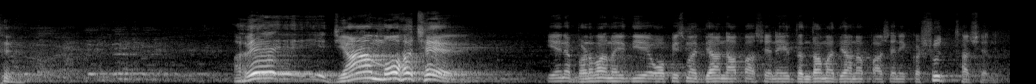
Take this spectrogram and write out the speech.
હવે જ્યાં મોહ છે એને ભણવા નહીં દે, ઓફિસમાં ધ્યાન અપાશે નહીં, ધંધામાં ધ્યાન અપાશે નહીં, કશું જ થશે નહીં.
